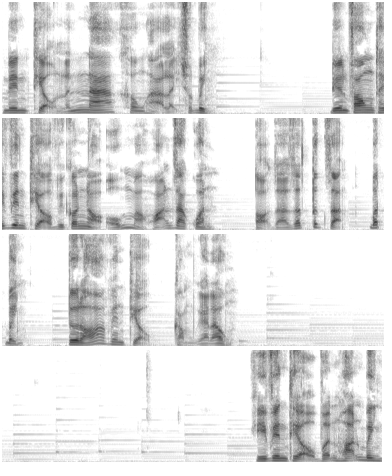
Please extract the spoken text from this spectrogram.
nên thiệu nấn ná không hạ lệnh xuất binh điền phong thấy viên thiệu vì con nhỏ ốm mà hoãn ra quân tỏ ra rất tức giận, bất bình. Từ đó viên thiệu căm ghét ông. Khi viên thiệu vẫn hoãn binh,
